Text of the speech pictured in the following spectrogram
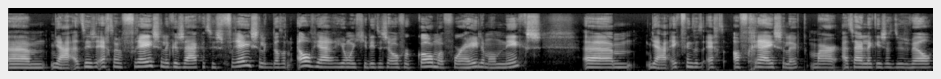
Um, ja, het is echt een vreselijke zaak. Het is vreselijk dat een elfjarig jongetje dit is overkomen voor helemaal niks. Um, ja, ik vind het echt afgrijzelijk. Maar uiteindelijk is het dus wel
